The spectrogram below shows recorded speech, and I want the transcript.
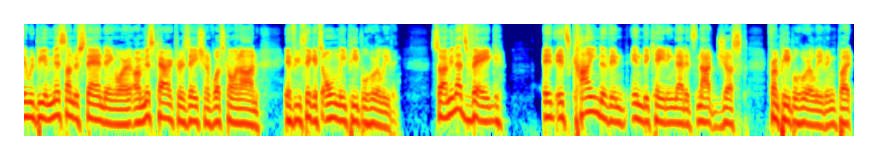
it would be a misunderstanding or, or mischaracterization of what's going on if you think it's only people who are leaving. So, I mean, that's vague. It, it's kind of in, indicating that it's not just from people who are leaving, but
